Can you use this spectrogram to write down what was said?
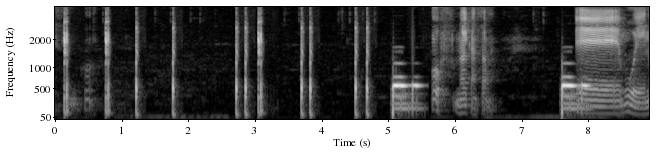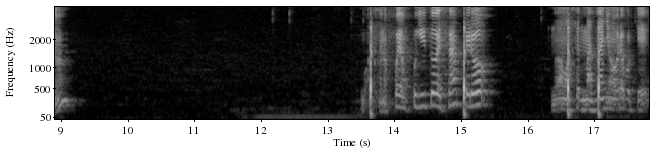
G5. Uf, no alcanzamos. Eh, bueno. Bueno, se nos fue un poquito esa, pero no vamos a hacer más daño ahora porque...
